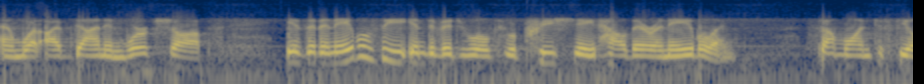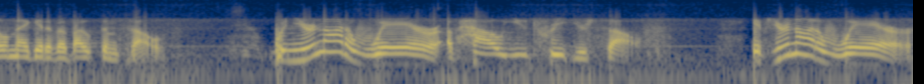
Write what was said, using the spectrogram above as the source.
and what I've done in workshops is it enables the individual to appreciate how they're enabling someone to feel negative about themselves. When you're not aware of how you treat yourself, if you're not aware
